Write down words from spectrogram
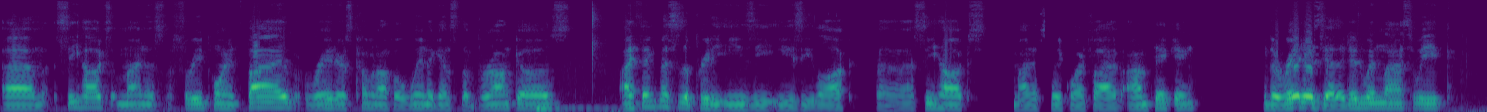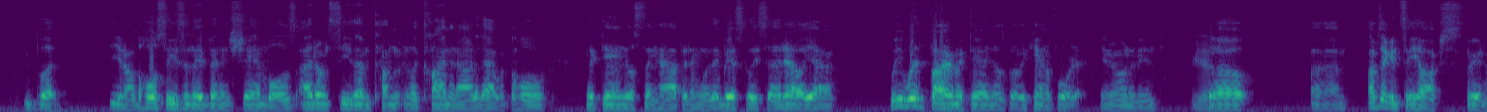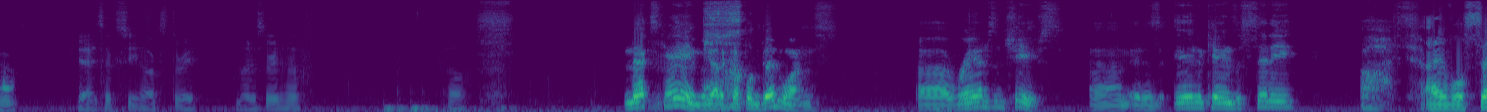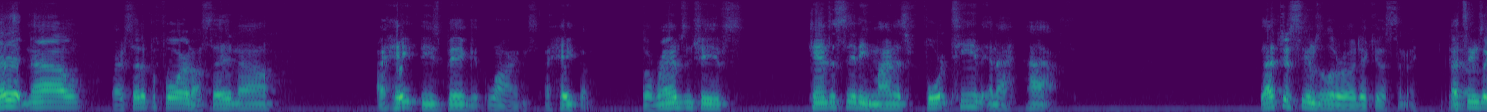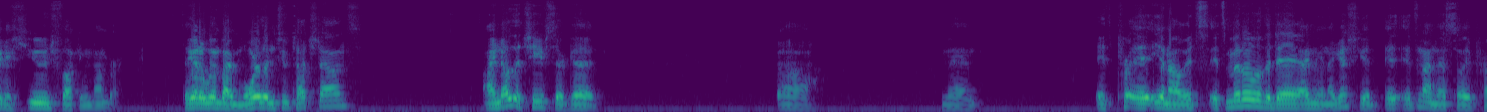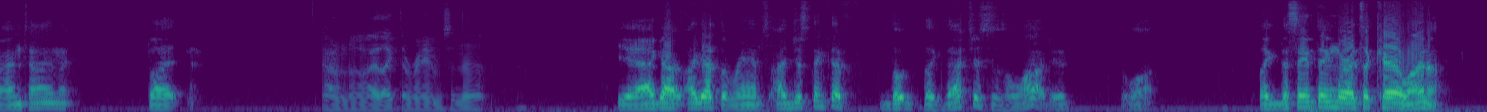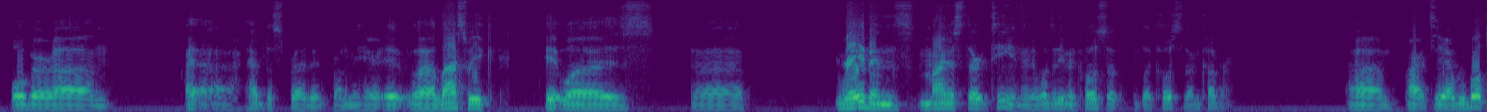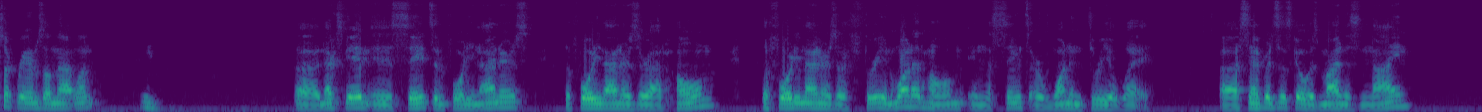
Um, Seahawks minus three point five. Raiders coming off a win against the Broncos. I think this is a pretty easy easy lock. Uh, Seahawks minus three point five. I'm taking the Raiders. Yeah, they did win last week, but you know the whole season they've been in shambles. I don't see them coming like climbing out of that with the whole McDaniels thing happening, where they basically said, "Hell yeah, we would fire McDaniels, but we can't afford it." You know what I mean? Yeah. So um, I'm taking Seahawks three and a half. Yeah, I took Seahawks three, minus three and a half. Hell. Next game, we got a couple good ones. Uh, Rams and Chiefs. Um, it is in Kansas City. Oh, I will say it now. I said it before, and I'll say it now. I hate these big lines. I hate them. So Rams and Chiefs. Kansas City minus 14 and a half. That just seems a little ridiculous to me. That Yeah. seems like a huge fucking number. They got to win by more than two touchdowns. I know the Chiefs are good. Uh, man, it's pre- you know it's it's middle of the day. I mean, I guess you could. It, it's not necessarily prime time, but I don't know. I like the Rams in that. yeah, I got I got the Rams. I just think that like that just is a lot, dude. A lot. Like the same thing where I took Carolina over. Um, I, I have the spread in front of me here. It uh, last week, it was uh, Ravens minus thirteen, and it wasn't even close up like close to them covering. Um, all right, so yeah, we both took Rams on that one. Uh, next game is Saints and 49ers. The 49ers are at home. The 49ers are 3 and 1 at home, and the Saints are 1 and 3 away. Uh, San Francisco was minus 9.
